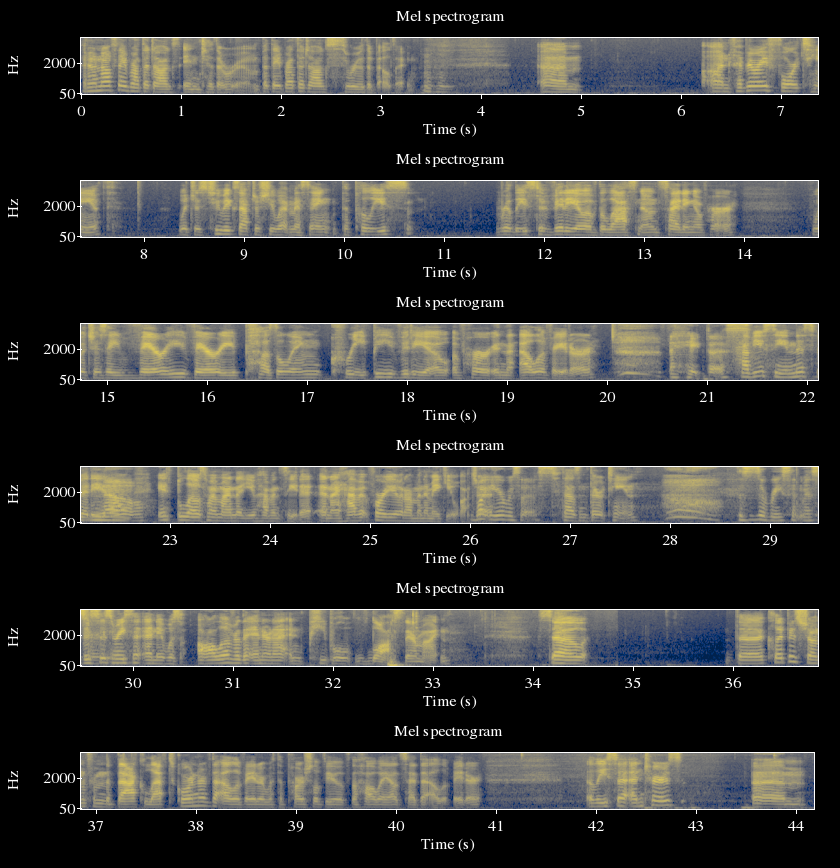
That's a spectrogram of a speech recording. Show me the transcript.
I don't know if they brought the dogs into the room, but they brought the dogs through the building. Um, on February 14th, which is two weeks after she went missing, the police released a video of the last known sighting of her, which is a very, very puzzling, creepy video of her in the elevator. I hate this. Have you seen this video? No. It blows my mind that you haven't seen it, and I have it for you, and I'm going to make you watch what it. What year was this? 2013. This is a recent mystery. This is recent and it was all over the internet and people lost their mind. So the clip is shown from the back left corner of the elevator with a partial view of the hallway outside the elevator. Elisa enters um,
